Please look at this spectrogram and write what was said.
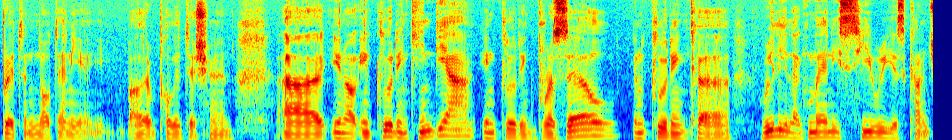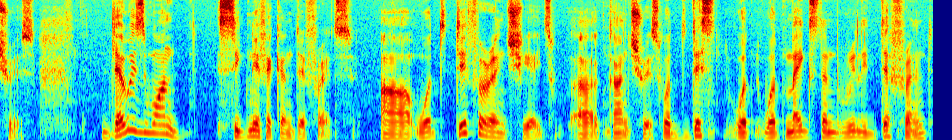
Britain, not any other politician. Uh, you know, including India, including Brazil, including uh, really like many serious countries. There is one significant difference. Uh, what differentiates uh, countries, what this, what what makes them really different,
